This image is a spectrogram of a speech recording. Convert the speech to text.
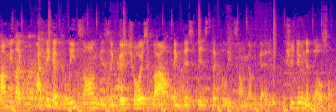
I mean, like, I think a Khalid song is a good choice, but I don't think this is the Khalid song that we gotta do. We should do an Adele song.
